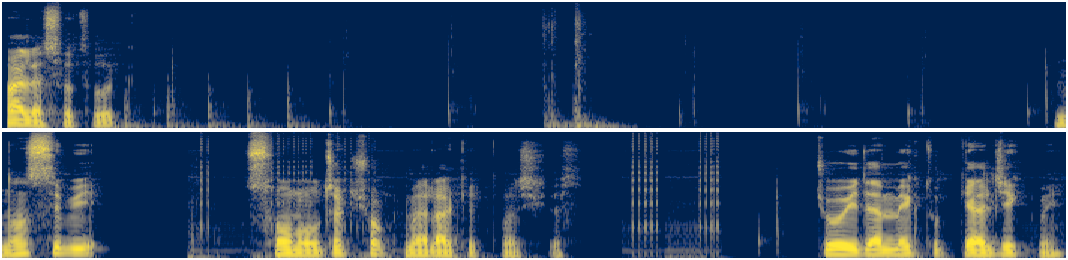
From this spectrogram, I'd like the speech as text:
Hala satılık. Nasıl bir son olacak çok merak ettim açıkçası. Joey'den mektup gelecek mi?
